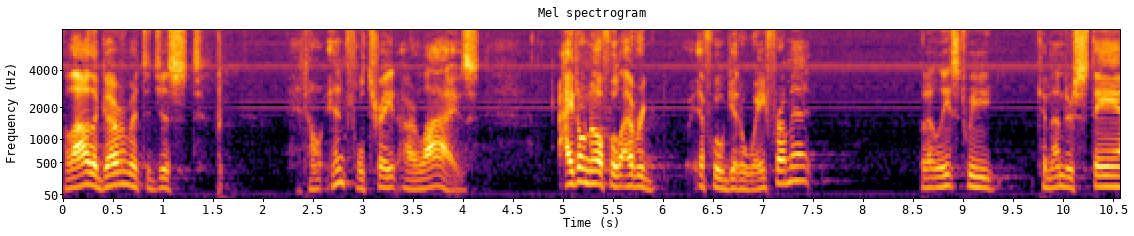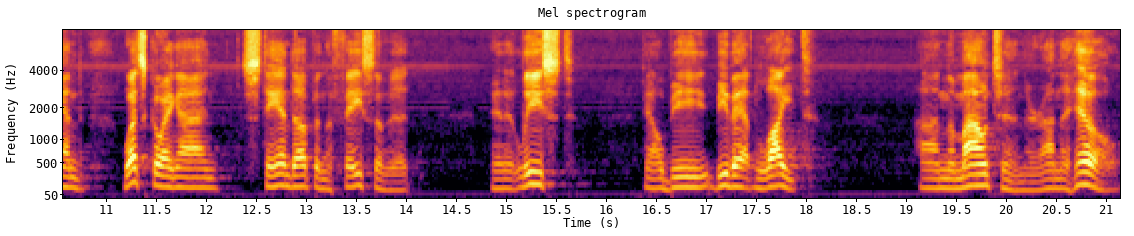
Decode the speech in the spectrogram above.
allow the government to just you know infiltrate our lives. I don't know if we'll ever if we'll get away from it, but at least we can understand what's going on, stand up in the face of it and at least you know, be, be that light on the mountain or on the hill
